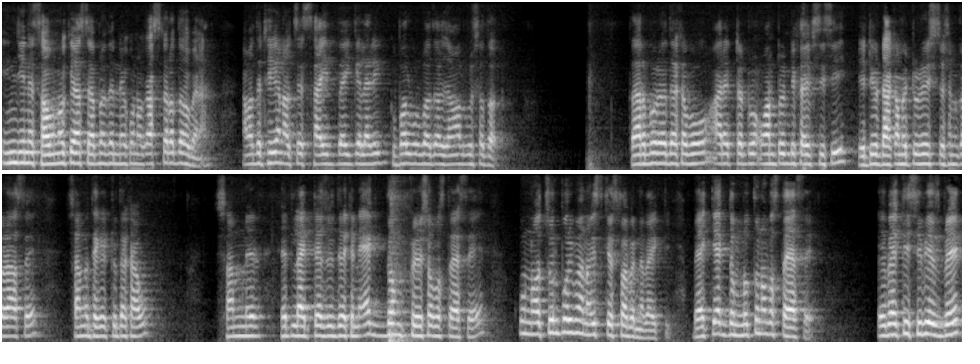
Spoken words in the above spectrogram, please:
ইঞ্জিনে সাউন্ড ওকে আছে, আপনাদের নিয়ে কোনো কাজ করাতে হবে না। আমাদের ঠিকানা হচ্ছে সাইদ বাইক গ্যালারি, গোপালপুর বাজার, জামালপুর সদর। তারপরে দেখাবো আরেকটা ওয়ান টোয়েন্টি ফাইভ সিসি এটিও ঢাকা মেট্রো রেজিস্ট্রেশন করা আছে। সামনে থেকে একটু দেখাও। সামনের হেডলাইটটা যদি দেখেন, একদম ফ্রেশ অবস্থায় আছে। কোনো অচুল পরিমাণও স্কেচ পাবেন না বাইকটি। বাইকটি একদম নতুন অবস্থায় আছে। এই বাইকটি সিবিএস ব্রেক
